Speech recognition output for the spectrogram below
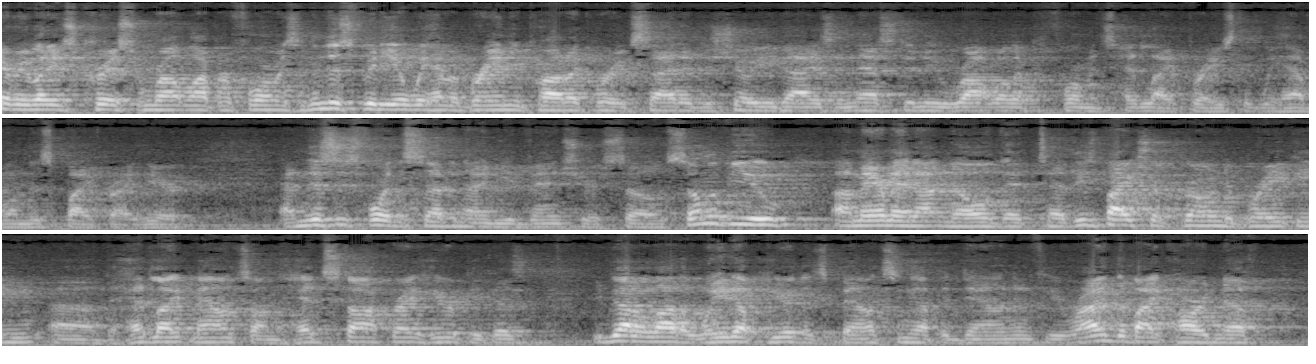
everybody, it's Chris from Rottweiler Performance, and in this video we have a brand new product we're excited to show you guys, and that's the new Rottweiler Performance headlight brace that we have on this bike right here. And this is for the 790 Adventure. So some of you uh, may or may not know that uh, these bikes are prone to breaking uh, the headlight mounts on the headstock right here because you've got a lot of weight up here that's bouncing up and down, and if you ride the bike hard enough,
